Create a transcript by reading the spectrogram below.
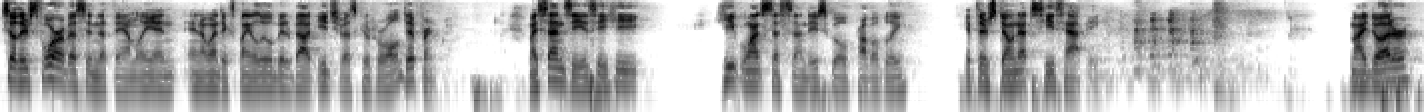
So there's four of us in the family, and, and I want to explain a little bit about each of us because we're all different. My son's easy. He, he wants to Sunday school, probably. If there's donuts, he's happy. My daughter,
